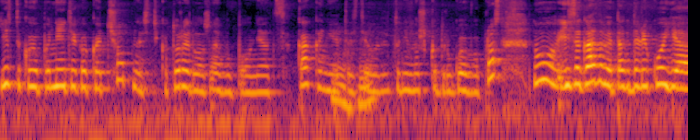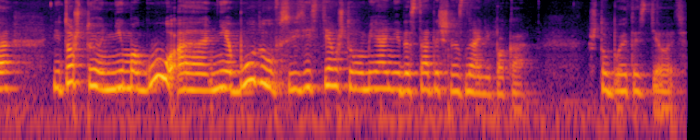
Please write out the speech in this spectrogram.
Есть такое понятие, как отчетность, которая должна выполняться. Как они это Мгм. сделают, это немножко другой вопрос. Ну, и загадывать так далеко я не то, что не могу, а не буду в связи с тем, что у меня недостаточно знаний пока, чтобы это сделать.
